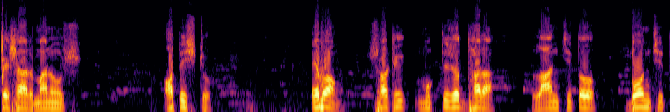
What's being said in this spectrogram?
পেশার মানুষ অতিষ্ঠ এবং সঠিক মুক্তিযোদ্ধারা লাঞ্ছিত, বঞ্চিত।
